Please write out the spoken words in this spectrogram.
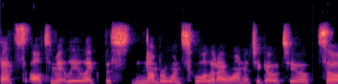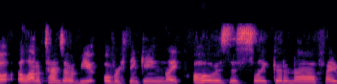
that's ultimately like this number one school that I wanted to go to. So a lot of times I would be overthinking like, oh, is this like good enough? I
